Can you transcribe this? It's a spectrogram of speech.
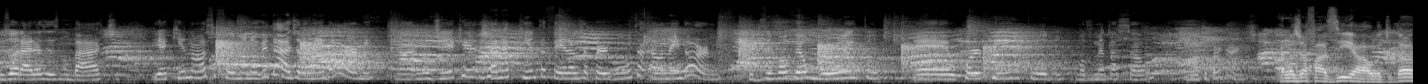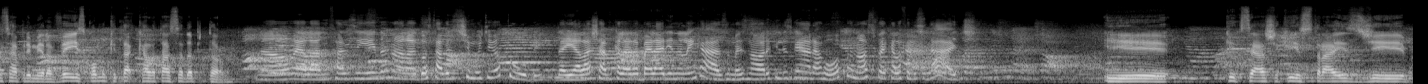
os horários às vezes não bate. E aqui, nossa, foi uma novidade, ela nem dorme. No dia que, já na quinta-feira, ela já pergunta, ela nem dorme. E desenvolveu muito, é, o corpinho, tudo, movimentação, muito importante. Ela já fazia aula de dança, é a primeira vez? Como que, tá, que ela está se adaptando? Não, ela não fazia ainda não, ela gostava de assistir muito YouTube. Daí ela achava que ela era bailarina lá em casa, mas na hora que eles ganharam a roupa, nossa, foi aquela felicidade. E que, que você acha que isso traz de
